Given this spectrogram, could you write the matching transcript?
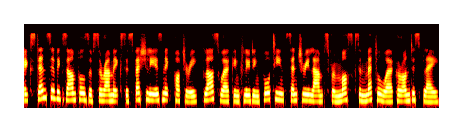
Extensive examples of ceramics especially Iznik pottery, glasswork including 14th-century lamps from mosques and metalwork are on display.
